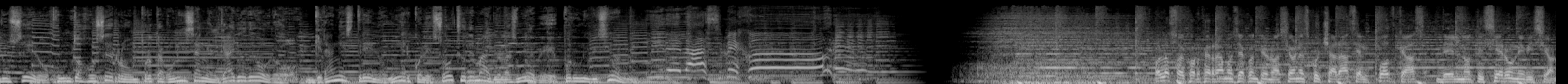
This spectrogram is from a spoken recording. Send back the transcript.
Lucero junto a José Ron protagonizan El Gallo de Oro. Gran estreno miércoles 8 de mayo a las 9 por Univisión. Y de las mejores. Hola, soy Jorge Ramos y a continuación escucharás el podcast del Noticiero Univisión.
